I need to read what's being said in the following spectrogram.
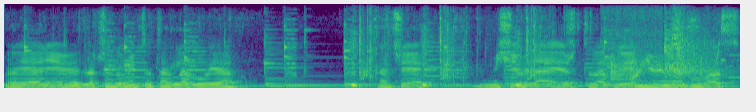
No ja nie wiem, dlaczego mi to tak laguje. Znaczy, mi się wydaje, że to laguje, nie wiem jak u was.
